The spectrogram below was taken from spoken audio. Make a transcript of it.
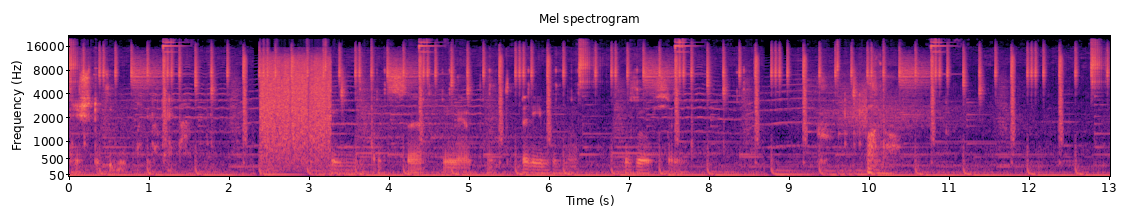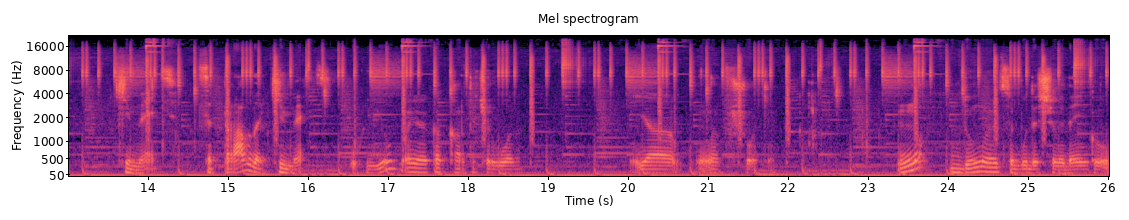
Три штуки буквально треба. Це не потрібно зовсім. Пана. Кінець? Це правда кінець? Ух, моя яка карта червона. Я в шокі. Ну, думаю, це буде швиденько,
